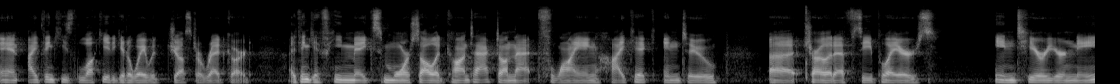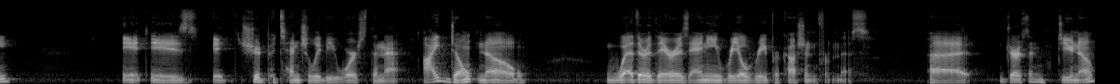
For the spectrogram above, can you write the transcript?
And I think he's lucky to get away with just a red card. I think if he makes more solid contact on that flying high kick into uh, Charlotte FC players' interior knee, it is it should potentially be worse than that. I don't know whether there is any real repercussion from this. Uh, Gerson, do you know?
